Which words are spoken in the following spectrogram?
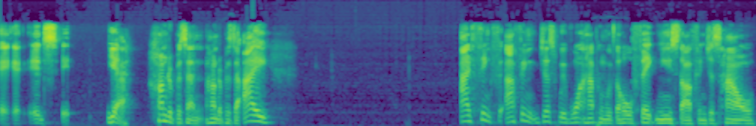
it, it, it's it, yeah, hundred percent, hundred percent. I I think I think just with what happened with the whole fake news stuff and just how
